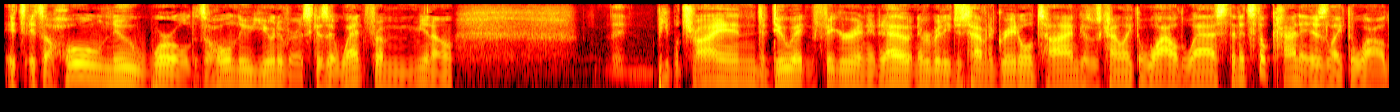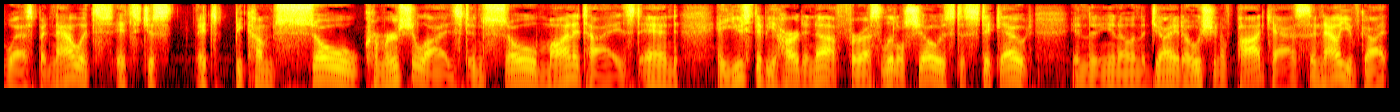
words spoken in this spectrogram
It's it's a whole new world. It's a whole new universe because it went from you know people trying to do it and figuring it out and everybody just having a great old time because it was kind of like the wild west and it still kind of is like the wild west but now it's it's just it's become so commercialized and so monetized and it used to be hard enough for us little shows to stick out in the you know in the giant ocean of podcasts. And now you've got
